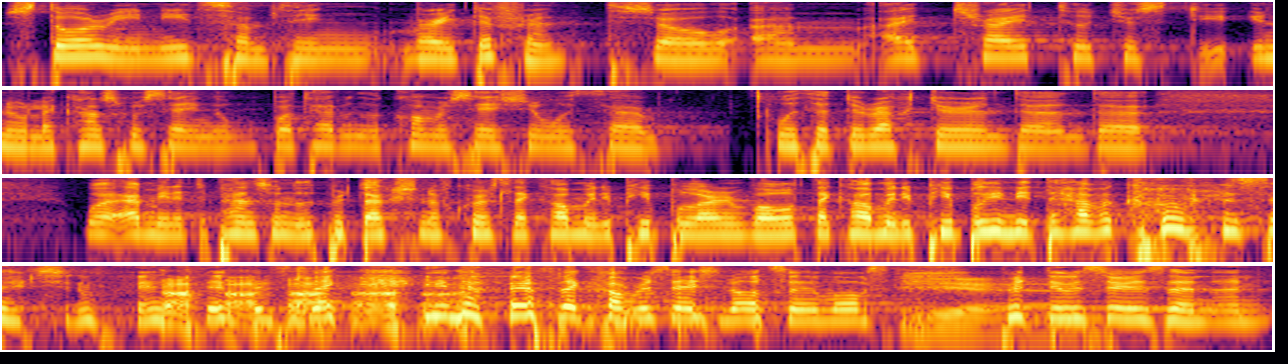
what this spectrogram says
story needs something very different. So um, I try to just, you know, like Hans was saying about having the conversation with uh, with the director and the, and the well, I mean, it depends on the production, of course, like how many people are involved, like how many people you need to have a conversation with. if it's like, you know, if the conversation also involves Yeah. producers and, and,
